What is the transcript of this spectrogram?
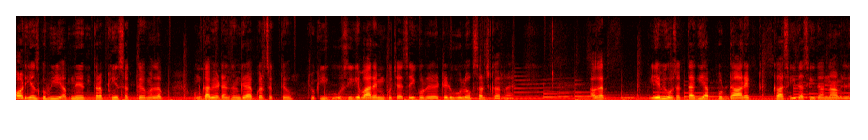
ऑडियंस को भी अपने तरफ़ खींच सकते हो मतलब उनका भी अटेंशन ग्रैप कर सकते हो क्योंकि उसी के बारे में कुछ ऐसे ही को रिलेटेड वो लोग सर्च कर रहे हैं। अगर ये भी हो सकता है कि आपको डायरेक्ट का सीधा सीधा ना मिले,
